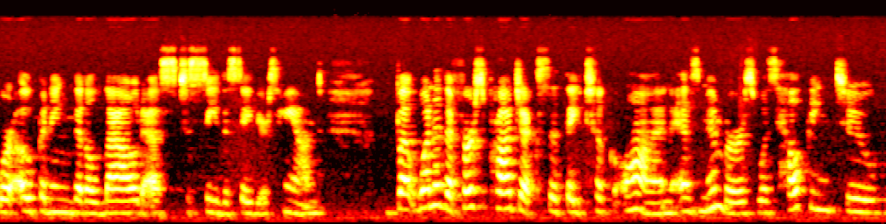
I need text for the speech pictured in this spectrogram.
were opening that allowed us to see the Savior's hand. But one of the first projects that they took on as members was helping to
